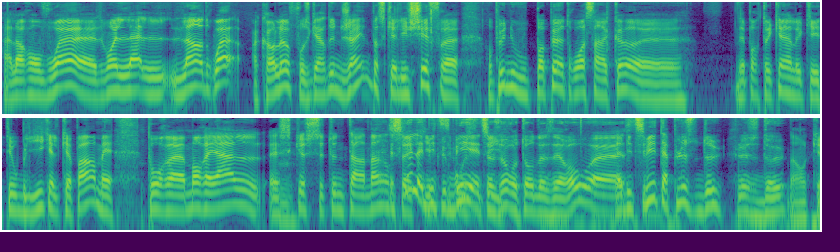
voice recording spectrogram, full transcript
Alors, on voit euh, l'endroit, encore là, il faut se garder une gêne parce que les chiffres, euh, on peut nous popper un 300 cas n'importe quand qui a été oublié quelque part. Mais pour Montréal, est-ce hmm. que c'est une tendance Est-ce que l'Abitibi est, est, toujours autour de zéro? Euh, L'Abitibi est à plus 2. Plus 2. Donc,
